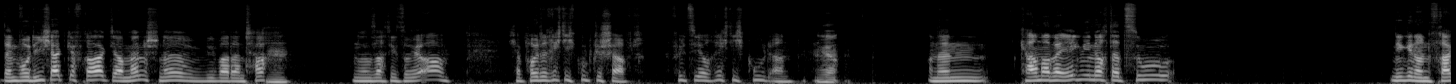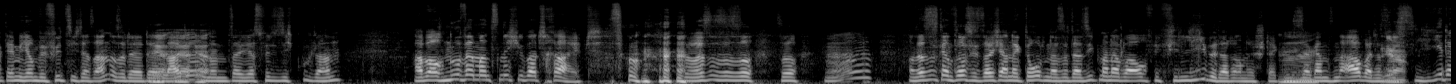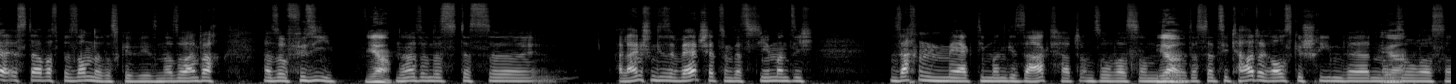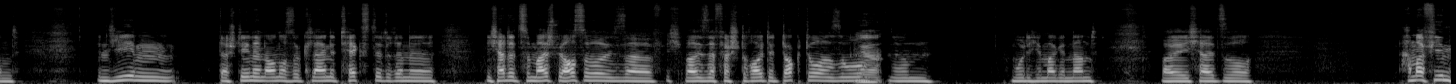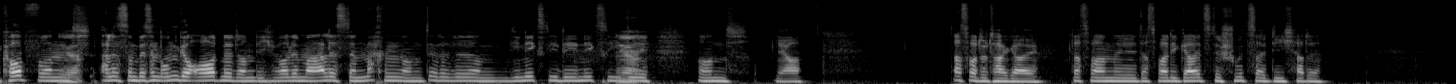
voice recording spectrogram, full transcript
dann wurde ich halt gefragt, ja Mensch, ne, wie war dein Tag? Mhm. Und dann sagte ich so, ja, ich habe heute richtig gut geschafft. Fühlt sich auch richtig gut an. Ja. Und dann kam aber irgendwie noch dazu, nee genau, dann fragt er mich auch, wie fühlt sich das an, also der, der Ja, Leiter, ja, ja. und dann sage ich, das fühlt sich gut an. Aber auch nur, wenn man es nicht übertreibt. So, so was ist es so, so, ja. Und das ist ganz lustig, solche Anekdoten. Also da sieht man aber auch, wie viel Liebe da drin steckt, in Mhm. dieser ganzen Arbeit. Also Ja. ist, jeder ist da was Besonderes gewesen. Also einfach, also für sie. Ja. Ne? Also das, das äh, allein schon diese Wertschätzung, dass jemand sich Sachen merkt, die man gesagt hat und sowas und Ja. äh, dass da Zitate rausgeschrieben werden und Ja. sowas und in jedem, da stehen dann auch noch so kleine Texte drinne. Ich hatte zum Beispiel auch so dieser, ich war dieser verstreute Doktor so, Ja. ähm, wurde ich immer genannt, weil ich halt so hammer viel im Kopf und Ja. alles so ein bisschen ungeordnet und ich wollte mal alles dann machen und, und die nächste Idee, nächste Ja. Idee und ja, das war total geil. Das war, eine, das war die geilste Schulzeit, die ich hatte.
